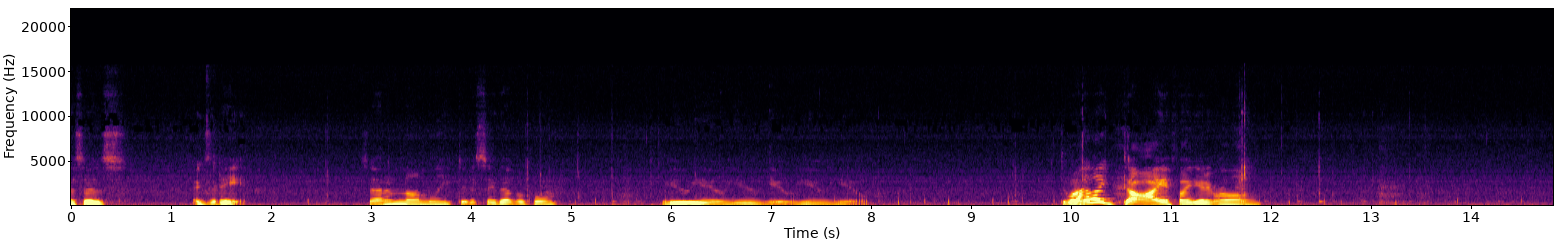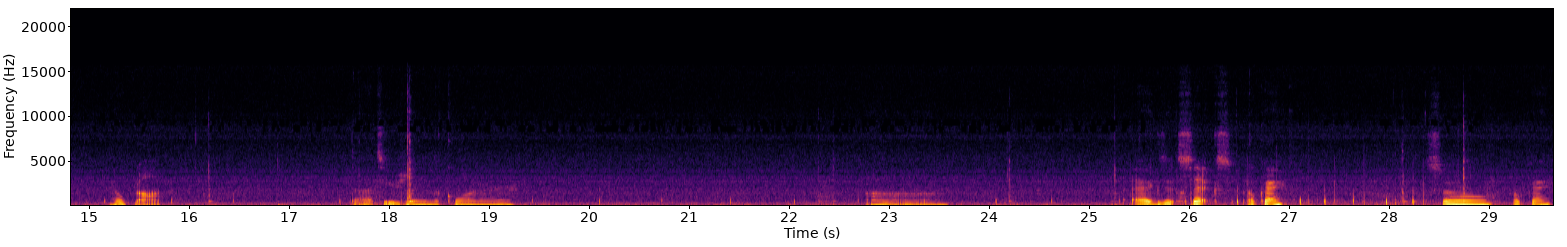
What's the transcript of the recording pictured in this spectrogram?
That says exit 8. Is that an anomaly? Did it say that before? You, you, you, you, you, you. Do I, like, die if I get it wrong? I hope not. That's usually in the corner. Um, exit 6. Okay. So, okay.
